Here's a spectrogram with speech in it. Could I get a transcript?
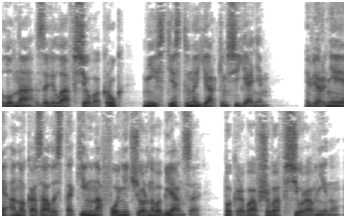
Луна залила все вокруг неестественно ярким сиянием. Вернее, оно казалось таким на фоне черного глянца, покрывавшего всю равнину.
